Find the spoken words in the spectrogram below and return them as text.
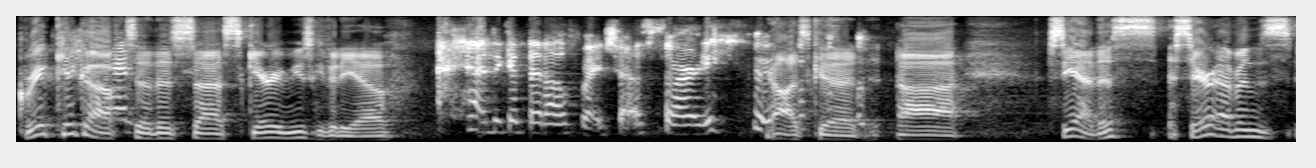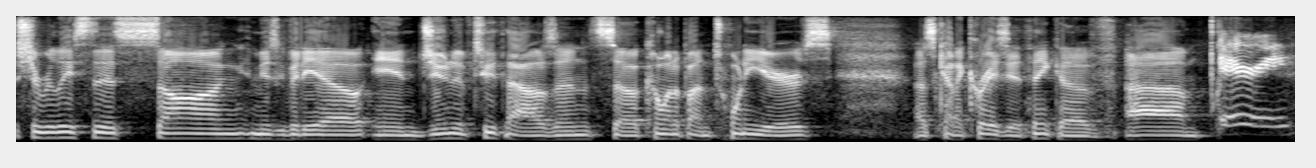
great kickoff to this uh, scary music video. I had to get that off my chest. Sorry. Oh, it's good. Uh, so yeah, this Sara Evans she released this song music video in June of 2000. So coming up on 20 years. That's kind of crazy to think of. Um, Very.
